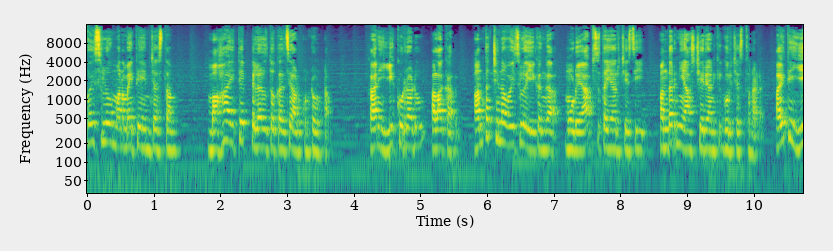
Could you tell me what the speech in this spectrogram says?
వయసులో మనమైతే ఏం చేస్తాం? మహా అయితే పిల్లలతో కలిసి ఆడుకుంటూ ఉంటాం. కానీ ఈ కుర్రాడు అలా కాదు. అంత చిన్న వయసులో ఏకంగా మూడు యాప్స్ తయారు చేసి అందరినీ ఆశ్చర్యానికి గురి చేస్తున్నాడు. అయితే ఈ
